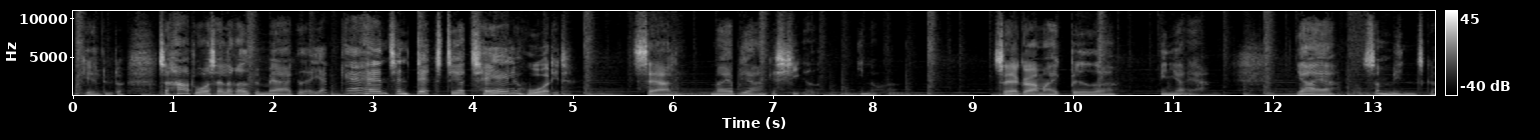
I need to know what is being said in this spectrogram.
kære lytter, så har du også allerede bemærket, at jeg kan have en tendens til at tale hurtigt. Særligt, når jeg bliver engageret i noget. Så jeg gør mig ikke bedre, end jeg er. Jeg er, som mennesker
